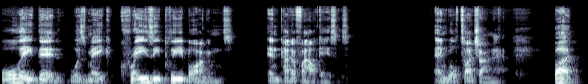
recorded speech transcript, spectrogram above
all they did was make crazy plea bargains in pedophile cases. And we'll touch on that. But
